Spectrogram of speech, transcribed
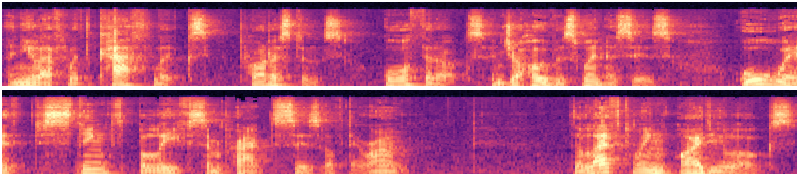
and you're left with Catholics, Protestants, Orthodox, and Jehovah's Witnesses, all with distinct beliefs and practices of their own. The left wing ideologues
